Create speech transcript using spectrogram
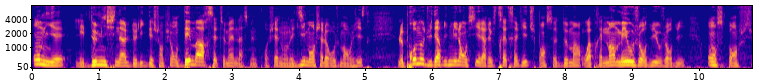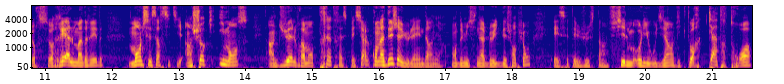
on y est, les demi-finales de Ligue des Champions démarrent cette semaine, la semaine prochaine, on est dimanche à l'heure où je m'enregistre. Le prono du derby de Milan aussi, il arrive très très vite, je pense demain ou après-demain, mais aujourd'hui, aujourd'hui, on se penche sur ce Real Madrid, Manchester City. Un choc immense, un duel vraiment très très spécial qu'on a déjà eu l'année dernière en demi-finale de Ligue des Champions, et c'était juste un film hollywoodien, victoire 4-3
